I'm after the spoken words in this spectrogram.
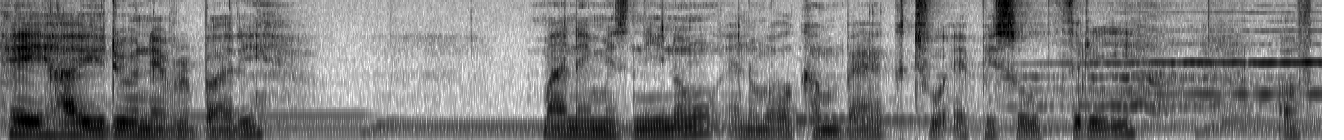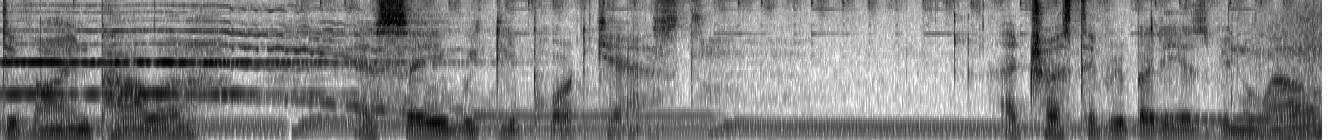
Hey, how you doing everybody? My name is Nino and welcome back to episode 3 of Divine Power SA weekly podcast. I trust everybody has been well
